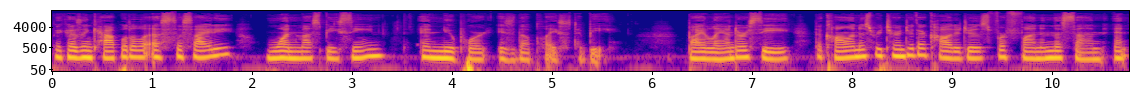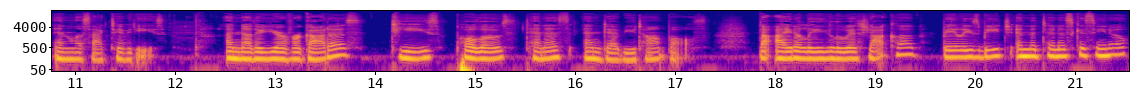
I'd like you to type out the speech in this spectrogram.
because in capitalist society, one must be seen, and Newport is the place to be. By land or sea, the colonists returned to their cottages for fun in the sun and endless activities. Another year of regattas, teas, polos, tennis, and debutante balls. The Ida Lee Lewis Yacht Club, Bailey's Beach, and the Tennis Casino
